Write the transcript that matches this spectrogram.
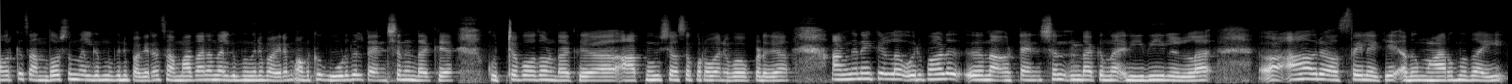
അവർക്ക് സന്തോഷം നൽകുന്നതിന് പകരം സമാധാനം നൽകുന്നതിന് പകരം അവർക്ക് കൂടുതൽ ടെൻഷൻ ഉണ്ടാക്കുക കുറ്റബോധം ഉണ്ടാക്കുക ആത്മവിശ്വാസക്കുറവ് അനുഭവപ്പെടുക അങ്ങനെയൊക്കെയുള്ള ഒരുപാട് ടെൻഷൻ ഉണ്ടാക്കുന്ന രീതിയിലുള്ള ആ, ഒരു അവസ്ഥയിലേക്ക് അത് മാറുന്നതായി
